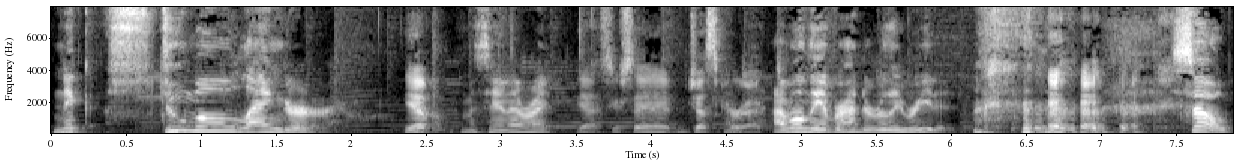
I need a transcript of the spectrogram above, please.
Nick Stumo Langer. Yep. Am I saying that right? Yes, you're saying it just correct. I've only ever had to really read it. so,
